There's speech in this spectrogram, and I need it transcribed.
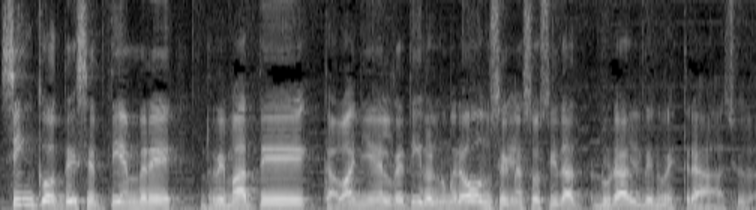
5 de septiembre, remate Cabaña El Retiro, el número 11 en la sociedad rural de nuestra ciudad.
